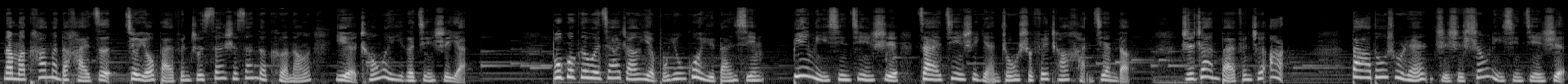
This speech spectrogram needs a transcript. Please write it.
那么他们的孩子就有百分之三十三的可能也成为一个近视眼。不过，各位家长也不用过于担心，病理性近视在近视眼中是非常罕见的，只占百分之二。大多数人只是生理性近视，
